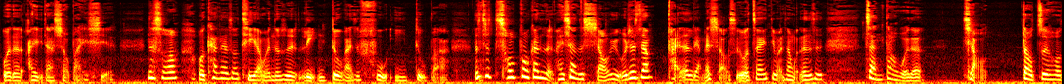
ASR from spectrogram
我的艾迪达小白鞋，那时候我看那时候体感温都是零度还是负一度吧，那就超爆干冷，还下着小雨，我就这样排了两个小时。我站在地板上，我真的是站到我的脚到最后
